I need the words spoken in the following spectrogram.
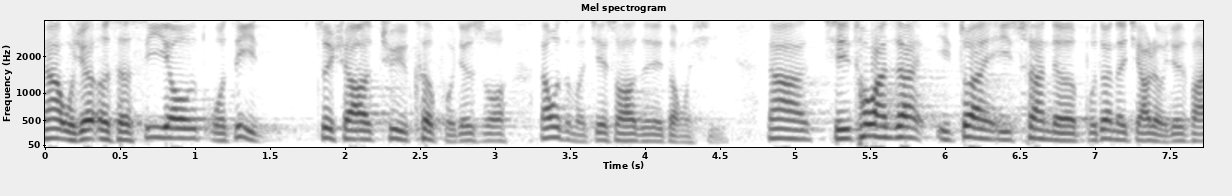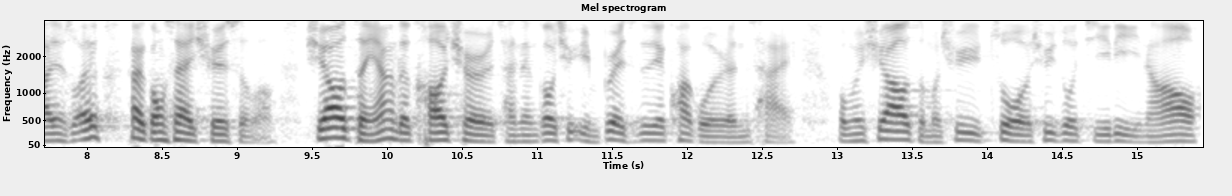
那我觉得，as a CEO，我自己最需要去克服，就是说，那我怎么接收到这些东西？那其实通过这样一段一串的不断的交流，就会发现说，哎，他的公司还缺什么？需要怎样的 culture 才能够去 embrace 这些跨国人才？我们需要怎么去做去做激励？然后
